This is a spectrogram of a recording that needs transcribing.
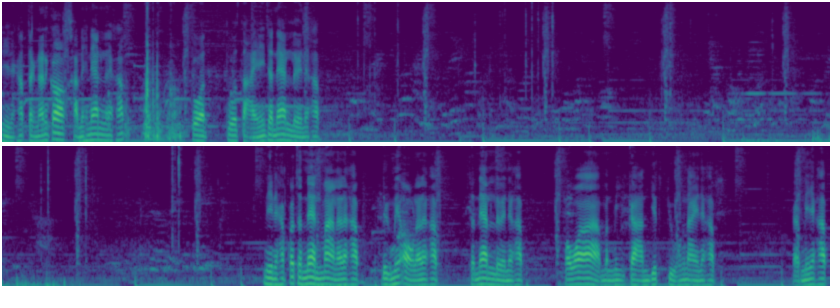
นี่นะครับ จากนั้นก็ขันให้แน่นเลยครับ ตัวตัวสายนี้จะแน่นเลยนะครับ นี่นะครับก็จะแน่นมากแล้วนะครับ ดึงไม่ออกแล้วนะครับ จะแน่นเลยนะครับ เพราะว่ามันมีการยึดอยู่ข้างในนะครับ แบบนี้นะครับ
